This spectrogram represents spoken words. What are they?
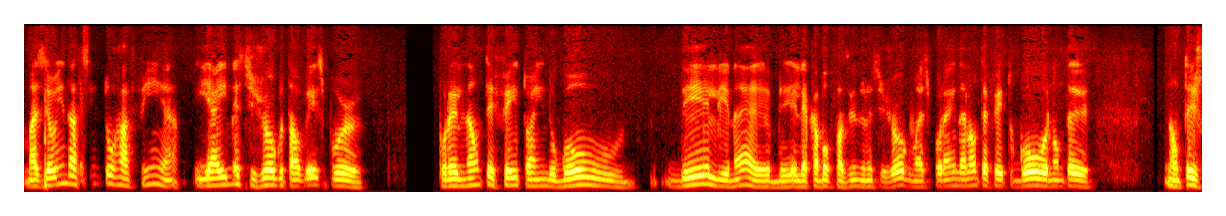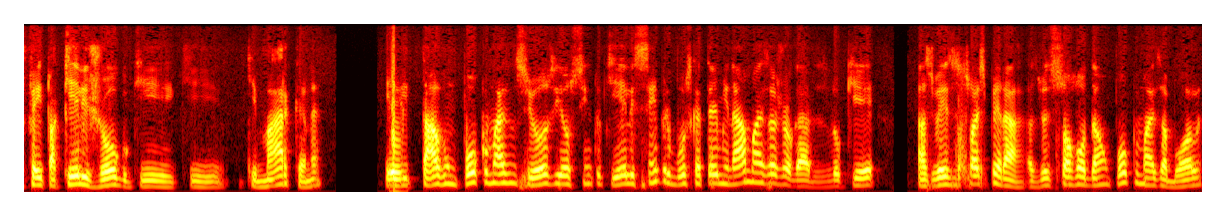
Mas eu ainda sinto o Rafinha e aí nesse jogo talvez por por ele não ter feito ainda o gol dele, né? Ele acabou fazendo nesse jogo, mas por ainda não ter feito gol, não ter não ter feito aquele jogo que, que que marca, né? Ele estava um pouco mais ansioso e eu sinto que ele sempre busca terminar mais as jogadas do que às vezes só esperar, às vezes só rodar um pouco mais a bola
